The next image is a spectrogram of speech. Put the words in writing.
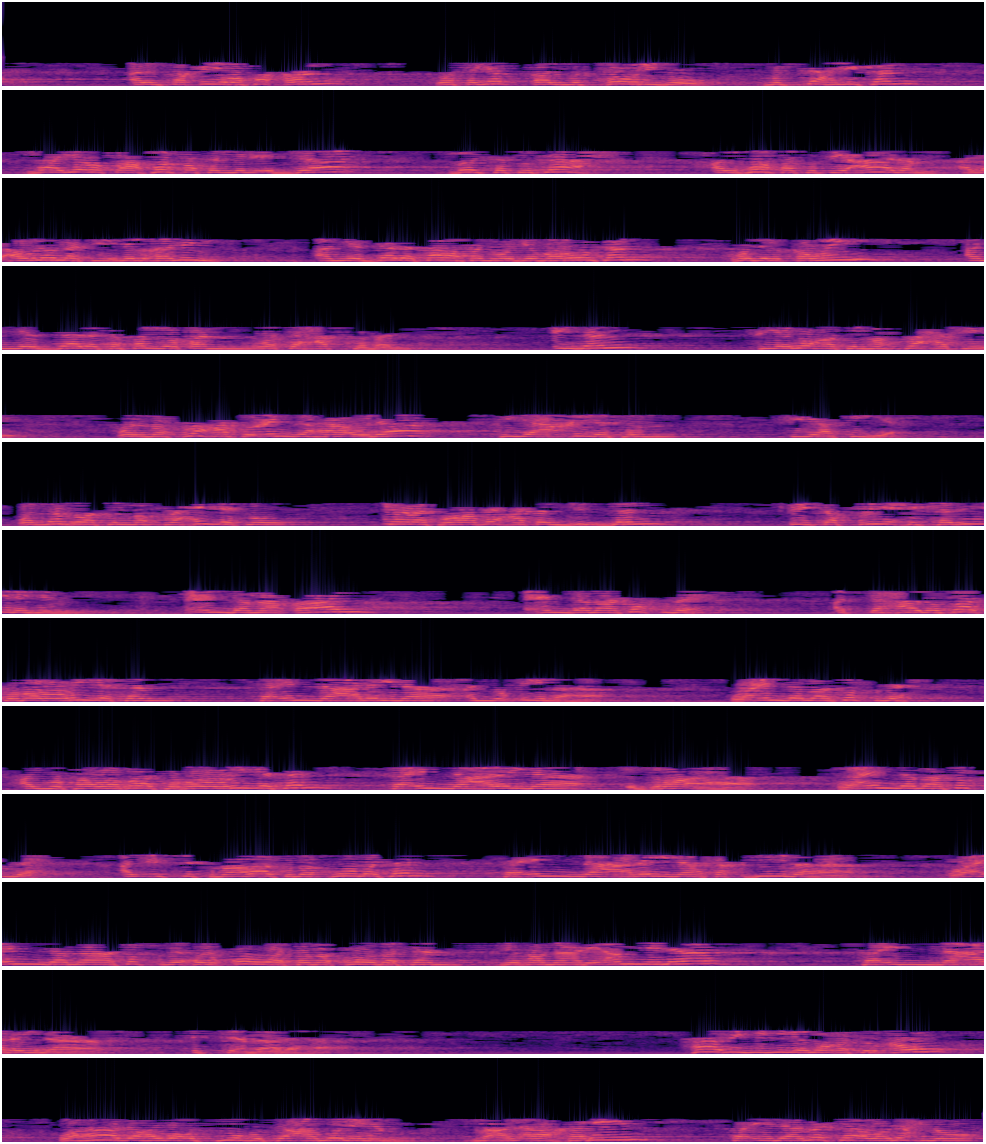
الفقير فقرا وسيبقى المستورد مستهلكا لا يعطى فرصة للإبداع بل ستتاح الفرصة في عالم العولمة للغني أن يزداد ترفا وجبروتا وللقوي أن يزداد تسلطا وتحكما. إذا هي لغة المصلحة والمصلحة عند هؤلاء هي عقيدة سياسية. والنظرة المصلحية كانت واضحة جدا في تصريح كبيرهم عندما قال عندما تصبح التحالفات ضرورية فإن علينا أن نقيمها. وعندما تصبح المفاوضات ضرورية فإن علينا إجراءها. وعندما تصبح الاستثمارات مطلوبة فإن علينا تقديمها. وعندما تصبح القوة مطلوبة لضمان أمننا فإن علينا استعمالها. هذه هي لغة القوم وهذا هو أسلوب تعاملهم مع الآخرين فإلى متى ونحن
